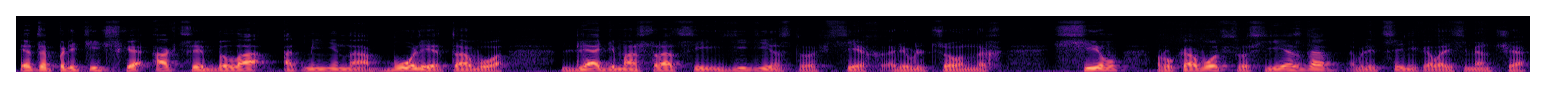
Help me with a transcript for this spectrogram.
эта политическая акция была отменена. Более того, для демонстрации единства всех революционных сил руководство съезда в лице Николая Семеновича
